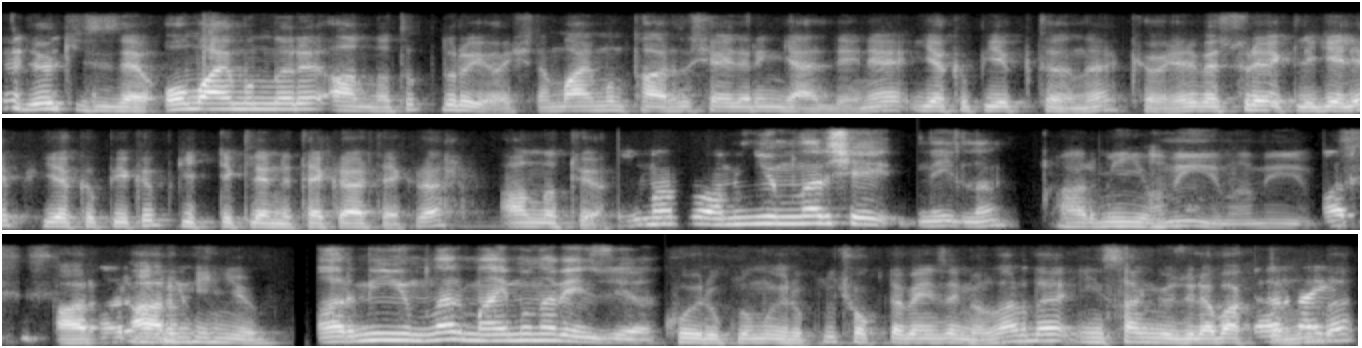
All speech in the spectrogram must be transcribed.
diyor ki size o maymunları anlatıp duruyor. İşte maymun tarzı şeylerin geldiğini, yakıp yıktığını köyleri ve sürekli gelip yakıp yıkıp gittiklerini tekrar tekrar anlatıyor. O zaman bu aminyumlar şey neydi lan? Arminyum. Aminyum aminyum. Ar- Arminium. Arminium. Arminyumlar maymuna benziyor. Kuyruklu muyruklu çok da benzemiyorlar da insan gözüyle baktığında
